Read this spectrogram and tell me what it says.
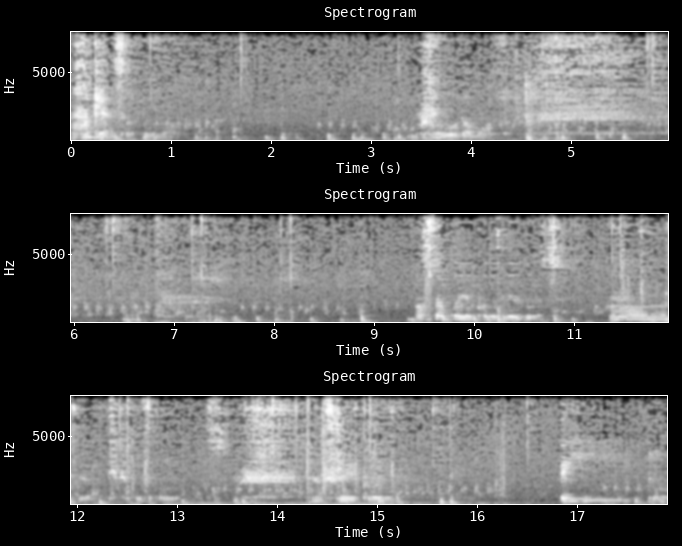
Aha kendi sakladı lan. Bu adam oldu. Aslında böyle kalabilir burası. Ama olmaz ya. Tipi bozuk olmaz. Yani şurayı kıralım. Ey, tamam.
